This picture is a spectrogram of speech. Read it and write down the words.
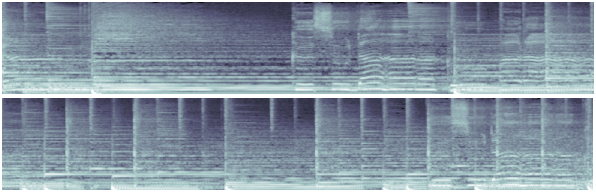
Yang kesudahan aku harap kesudahan aku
